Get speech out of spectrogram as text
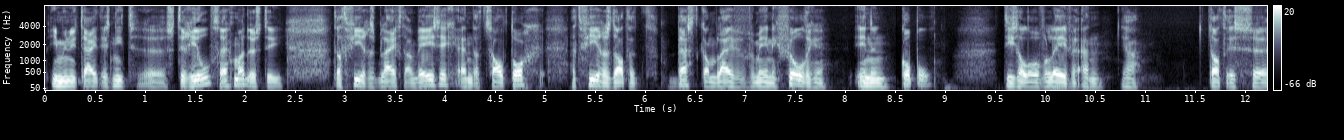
Immuniteit is niet uh, steriel, zeg maar. Dus die, dat virus blijft aanwezig. En dat zal toch het virus dat het best kan blijven vermenigvuldigen in een koppel, die zal overleven. En ja, dat is uh,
